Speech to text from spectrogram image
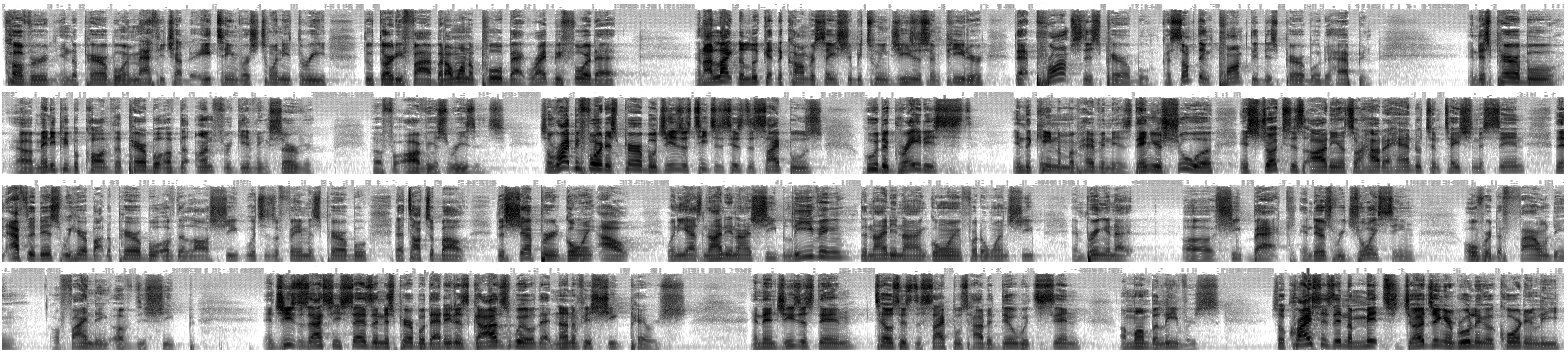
covered in the parable in Matthew chapter 18, verse 23 through 35. But I want to pull back right before that and I like to look at the conversation between Jesus and Peter that prompts this parable, because something prompted this parable to happen. And this parable, uh, many people call it the parable of the unforgiving servant uh, for obvious reasons. So, right before this parable, Jesus teaches his disciples who the greatest in the kingdom of heaven is. Then Yeshua instructs his audience on how to handle temptation to sin. Then after this, we hear about the parable of the lost sheep, which is a famous parable that talks about the shepherd going out when he has 99 sheep, leaving the 99, going for the one sheep, and bringing that uh, sheep back. And there's rejoicing over the founding or finding of the sheep. And Jesus actually says in this parable that it is God's will that none of his sheep perish. And then Jesus then tells his disciples how to deal with sin among believers. So Christ is in the midst, judging and ruling accordingly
